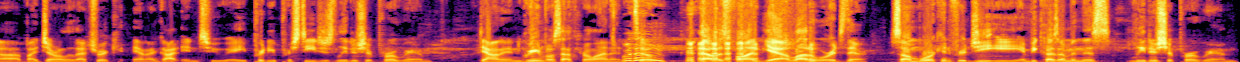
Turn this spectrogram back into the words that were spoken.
uh, by General Electric, and I got into a pretty prestigious leadership program down in Greenville, South Carolina. So that was fun. Yeah, a lot of words there. So I'm working for GE, and because I'm in this leadership program,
